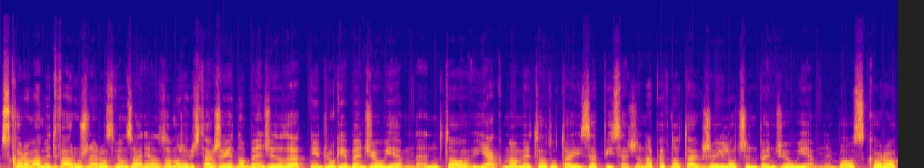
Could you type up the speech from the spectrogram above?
skoro mamy dwa różne rozwiązania, no to może być tak, że jedno będzie dodatnie, drugie będzie ujemne. No to jak mamy to tutaj zapisać? No na pewno tak, że iloczyn będzie ujemny, bo skoro,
